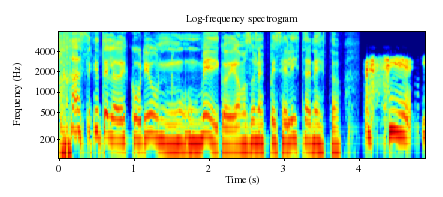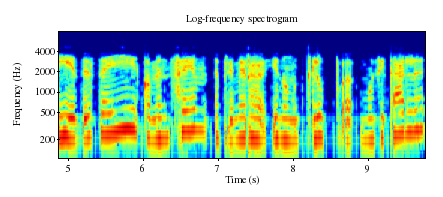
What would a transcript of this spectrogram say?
Así que te lo descubrió un, médico, digamos, un especialista en esto. Sí, y desde ahí comencé primero en un club eh, musical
